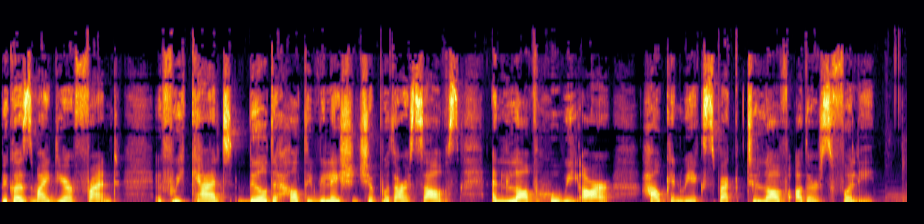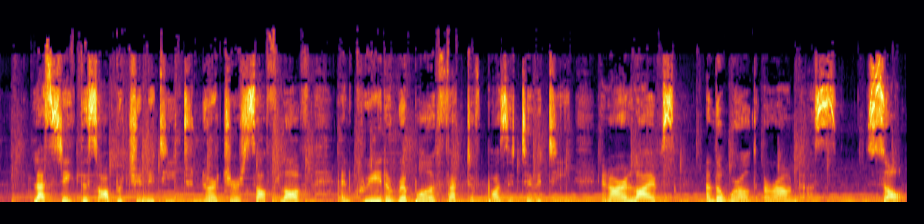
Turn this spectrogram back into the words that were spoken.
Because, my dear friend, if we can't build a healthy relationship with ourselves and love who we are, how can we expect to love others fully? Let's take this opportunity to nurture self love and create a ripple effect of positivity in our lives and the world around us. So,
